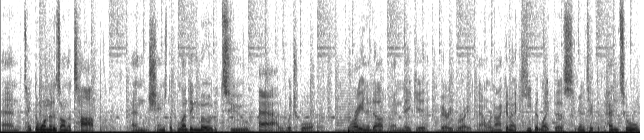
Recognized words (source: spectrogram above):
and take the one that is on the top, and change the blending mode to add, which will brighten it up and make it very bright. Now we're not going to keep it like this. We're going to take the pen tool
